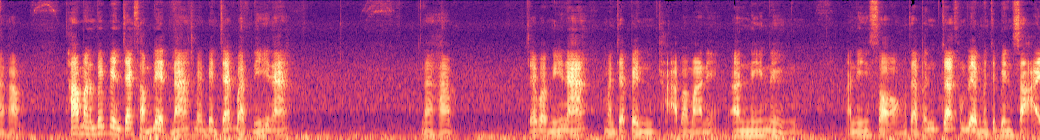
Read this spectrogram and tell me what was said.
นะครับ ถ้ามันไม่เป็นแจ็คสำเร็จนะ มันเป็นแจ็คแบบนี้นะนะครับแจ็คแบบนี้นะ มันจะเป็นขาประมาณนี้ อันนี้หนึ่งอันนี้สองแต่เป็นแจ็คสำเร็จมันจะเป็นสาย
